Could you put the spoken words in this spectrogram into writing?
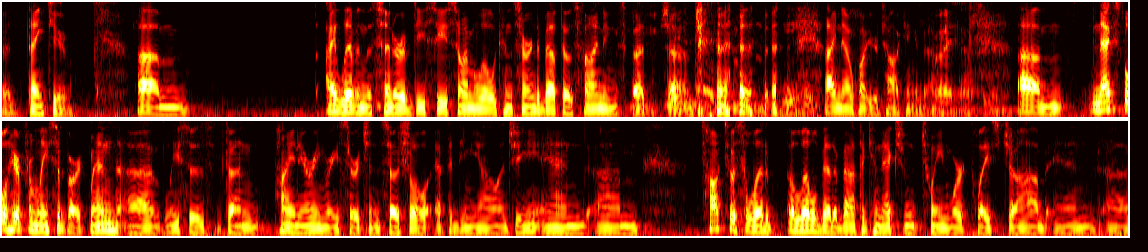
Uh, thank you. Um, I live in the center of DC, so I'm a little concerned about those findings, but uh, I know what you're talking about. Right, absolutely. Um, next, we'll hear from Lisa Berkman. Uh, Lisa's done pioneering research in social epidemiology and um, talk to us a little, a little bit about the connection between workplace job and uh,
